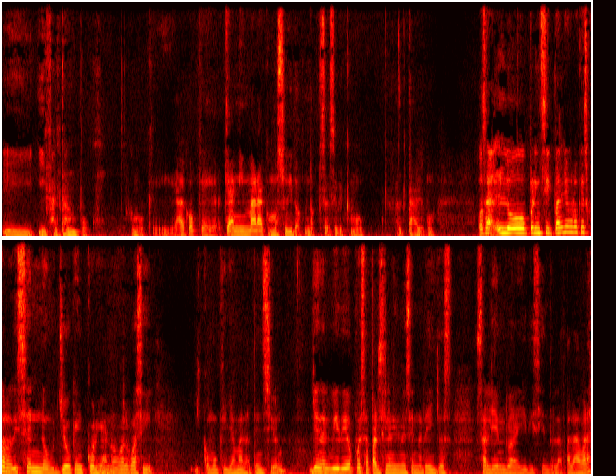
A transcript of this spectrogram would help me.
y, y faltaba un poco como que algo que, que animara como su Up, ¿no? Pues se ve como que falta algo. O sea, lo principal yo creo que es cuando dice no joke en coreano o algo así y como que llama la atención. Y en el video pues aparece la misma escena de ellos saliendo ahí diciendo la palabra.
